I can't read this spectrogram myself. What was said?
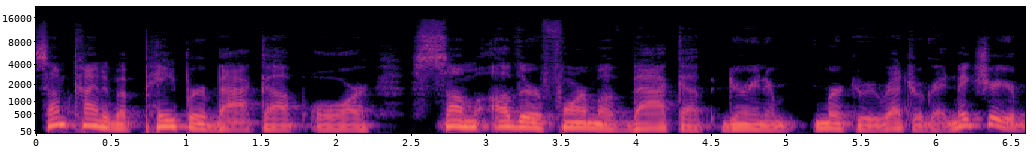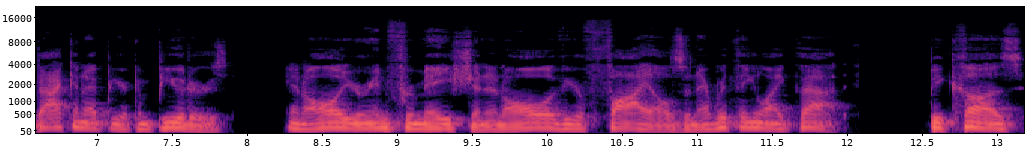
some kind of a paper backup or some other form of backup during a Mercury retrograde. Make sure you're backing up your computers and all your information and all of your files and everything like that. Because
